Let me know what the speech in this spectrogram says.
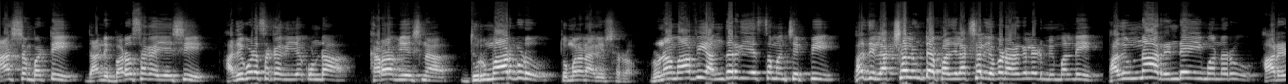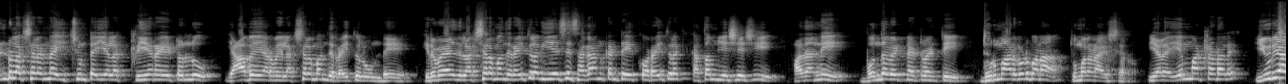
నాశనం బట్టి దాన్ని భరోసాగా చేసి అది కూడా చక్కగా ఇవ్వకుండా ఖరాబ్ చేసిన దుర్మార్గుడు తుమ్మల నాగేశ్వరరావు. రుణమాఫీ అందరికి చేస్తామని చెప్పి పది లక్షలుంటే పది లక్షలు ఎవడు అడగలేడు మిమ్మల్ని. పది ఉన్నా రెండే ఇమ్మన్నారు ఆ రెండు లక్షలన్నా ఇచ్చుంటే ఇలా క్లియర్ అయ్యేటోళ్ళు యాభై అరవై లక్షల మంది రైతులు ఉండే. ఇరవై ఐదు లక్షల మంది రైతులకు చేసి సగానికంటే ఎక్కువ రైతులకి కథం చేసేసి అదాన్ని బొందబెట్టినటువంటి దుర్మార్గుడు మన తుమ్మల నాగేశ్వరరావు. ఇలా ఏం మాట్లాడాలి? యూరియా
